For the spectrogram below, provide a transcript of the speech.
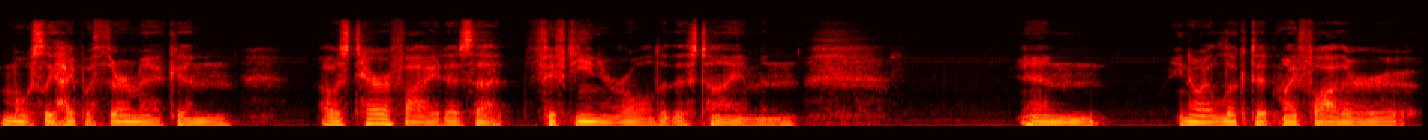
mostly hypothermic. And I was terrified as that 15 year old at this time. And, and, you know, I looked at my father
